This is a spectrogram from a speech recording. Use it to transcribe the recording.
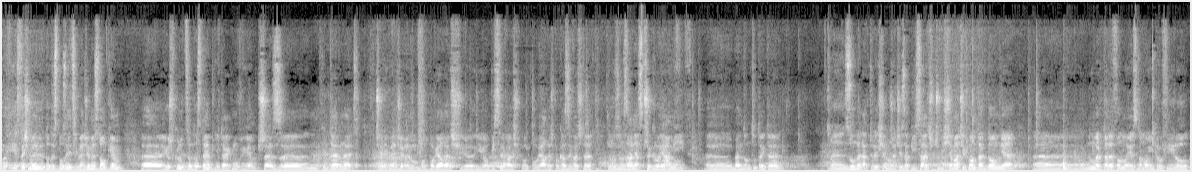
No i jesteśmy do dyspozycji. Będziemy z Tomkiem już wkrótce dostępni, tak jak mówiłem, przez internet, czyli będziemy odpowiadać e, i opisywać, opowiadać, pokazywać te, te rozwiązania z przekrojami. E, Będą tutaj te e, zoomy, na których się możecie zapisać. Oczywiście macie kontakt do mnie. Numer telefonu jest na moim profilu,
